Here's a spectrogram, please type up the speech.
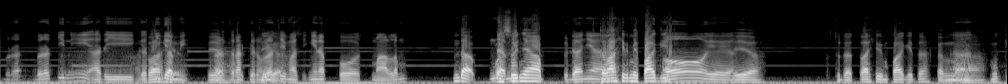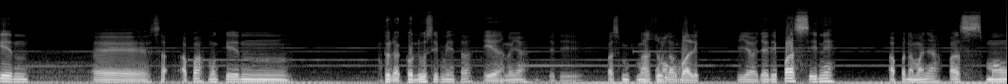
Ber- berarti ini hari ketiga terakhir. mi. Iya, Hari terakhir ketiga. berarti masih nginap kok semalam. enggak Mi. maksudnya Sudahnya. terakhir mi pagi Oh iya iya. iya sudah terakhir mi pagi tuh karena mungkin eh apa mungkin sudah kondusif mi tuh Iya. anunya jadi pas mau pulang balik. iya jadi pas ini apa namanya pas mau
